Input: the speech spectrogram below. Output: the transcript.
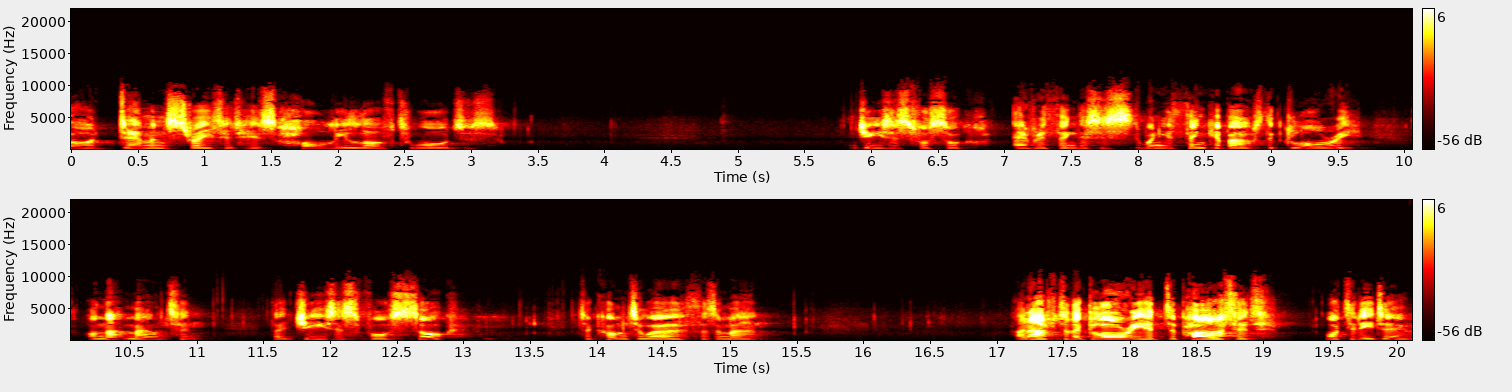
God demonstrated his holy love towards us. Jesus forsook everything. This is when you think about the glory on that mountain that Jesus forsook to come to earth as a man. And after the glory had departed, what did he do?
